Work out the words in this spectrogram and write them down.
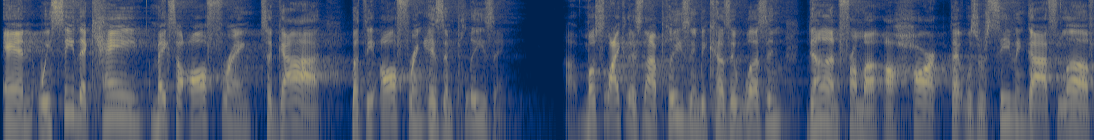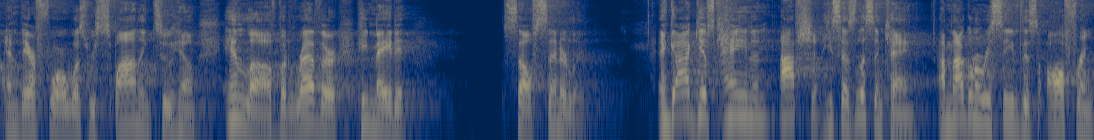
And we see that Cain makes an offering to God, but the offering isn't pleasing. Uh, most likely it's not pleasing because it wasn't done from a, a, heart that was receiving God's love and therefore was responding to Him in love, but rather he made it self centeredly. And God gives Cain an option. He says, Listen, Cain, I'm not going to receive this offering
